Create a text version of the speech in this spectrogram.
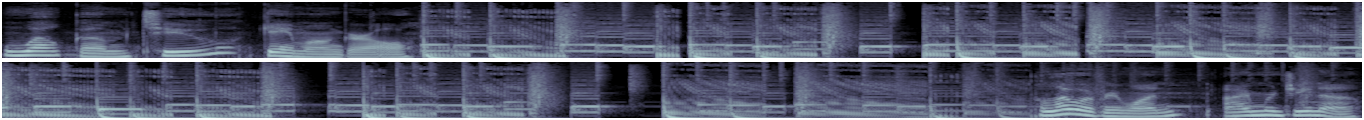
Welcome to Game On Girl. Hello, everyone. I'm Regina,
